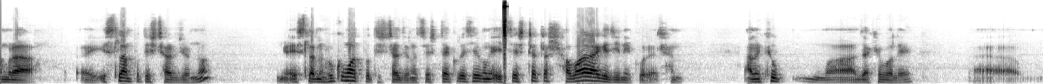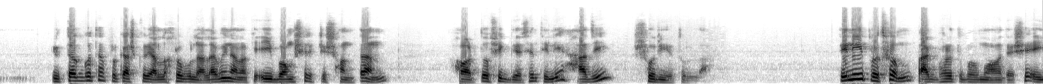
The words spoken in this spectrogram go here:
আমরা ইসলাম প্রতিষ্ঠার জন্য, ইসলামী হুকুমত প্রতিষ্ঠার জন্য চেষ্টা করেছি এবং এই চেষ্টাটা সবার আগে যিনি করেছেন, আমি খুব যাকে বলে কৃতজ্ঞতা প্রকাশ করি, আল্লাহ রবুল আলমিন আমাকে এই বংশের একটি সন্তান হওয়ার তৌফিক দিয়েছেন, তিনি হাজি শরীয়তুল্লাহ। তিনি প্রথম পাক ভারত উপমহাদেশে এই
